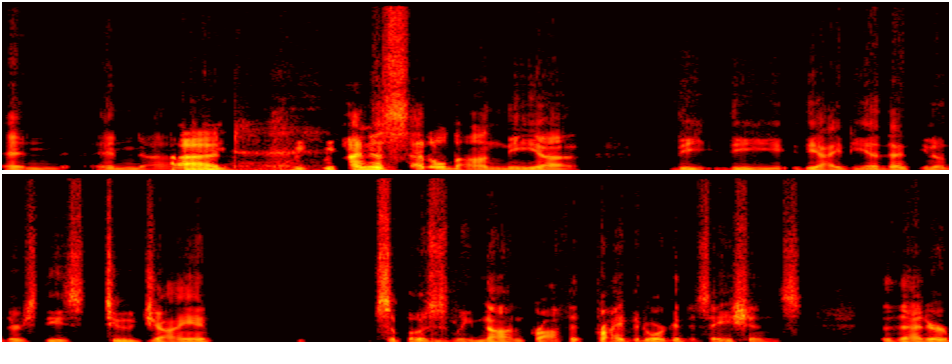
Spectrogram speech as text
And and uh, Uh, we, we kind of settled on the uh, the the the idea that you know there's these two giant, supposedly nonprofit private organizations that are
